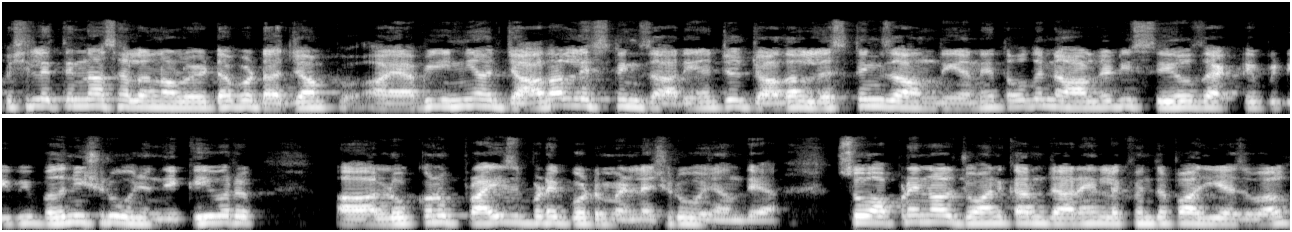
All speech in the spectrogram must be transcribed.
ਪਿਛਲੇ 3 ਸਾਲਾਂ ਨਾਲੋਂ ਐਡਾ ਵੱਡਾ ਜੰਪ ਆਇਆ ਵੀ ਇੰਨੀਆਂ ਜ਼ਿਆਦਾ ਲਿਸਟਿੰਗਸ ਆ ਰਹੀਆਂ। ਜੋ ਜ਼ਿਆਦਾ ਲਿਸਟਿੰਗਸ ਆਉਂਦੀਆਂ ਨੇ ਤਾਂ ਉਹਦੇ ਨਾਲ ਜਿਹੜੀ ਸੇਲਸ ਐਕਟੀਵਿਟੀ ਵੀ ਵਧਣੀ ਸ਼ੁਰੂ ਹੋ ਜਾਂਦੀ ਹੈ। ਕਈ ਵਾਰ ਲੋਕਾਂ ਨੂੰ ਪ੍ਰਾਈਜ਼ ਬੜੇ ਗੁੱਡ ਮਿਲਣੇ ਸ਼ੁਰੂ ਹੋ ਜਾਂਦੇ ਆ। ਸੋ ਆਪਣੇ ਨਾਲ ਜੁਆਇਨ ਕਰਨ ਜਾ ਰਹੇ ਹਾਂ ਲਖਵਿੰਦਰ ਭਾਜੀ ਐਸ ਵੈਲ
